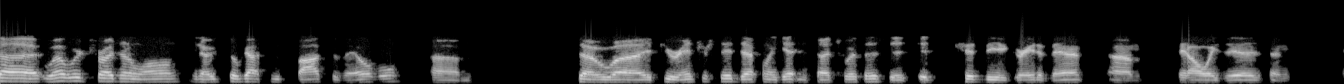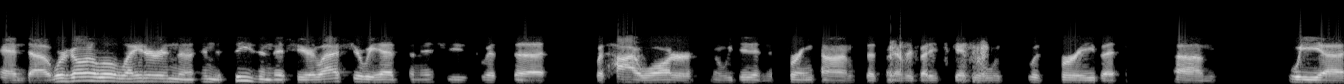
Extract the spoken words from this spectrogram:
uh, well, we're trudging along. You know, still got some spots available. Um, so uh, if you're interested, definitely get in touch with us. It, it should be a great event. Um, it always is, and and uh, we're going a little later in the in the season this year. Last year we had some issues with uh, with high water, and we did it in the springtime. That's when everybody's schedule was was free. But Um, we uh,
